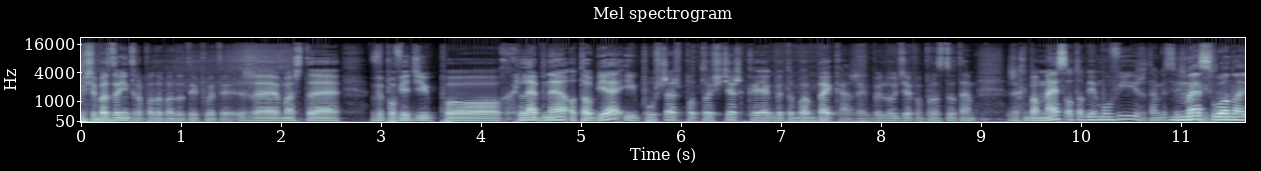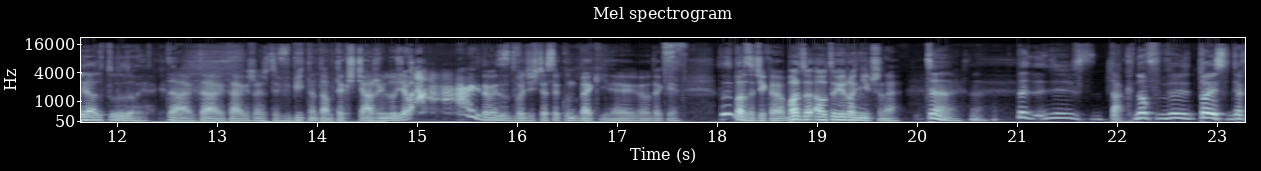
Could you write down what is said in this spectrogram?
Mi się bardzo intro podoba do tej płyty, że masz te wypowiedzi pochlebne o tobie i puszczasz po to ścieżkę, jakby to była beka, że jakby ludzie po prostu tam, że chyba Mes o tobie mówi, że tam jesteś... Mes, jakiś... Łona i Altudojek. Tak, tak, tak, że jesteś wybitnym tam tekściarzem i ludzie i tam jest 20 sekund beki, nie? takie... To jest bardzo ciekawe, bardzo autoironiczne. Tak, tak. No, y, tak, no to jest jak,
